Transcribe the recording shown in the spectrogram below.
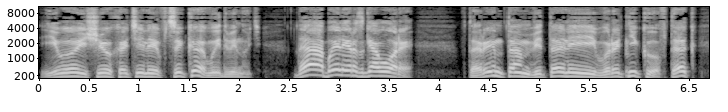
Его еще хотели в ЦК выдвинуть. Да, были разговоры. Вторым там Виталий Воротников, так? —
